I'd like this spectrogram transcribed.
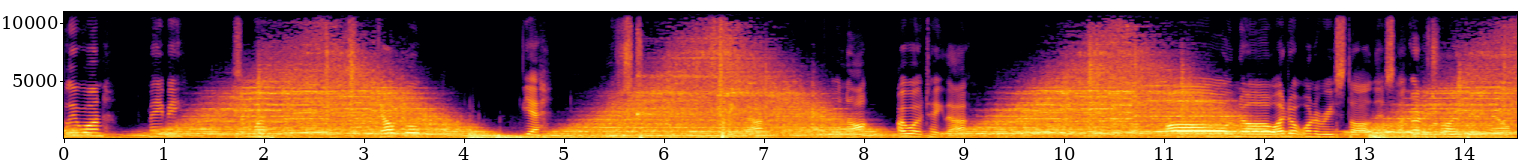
Blue one, maybe somewhere. Scalpel. Yeah. I won't take that. Oh no, I don't want to restart this. I gotta try and do it now.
